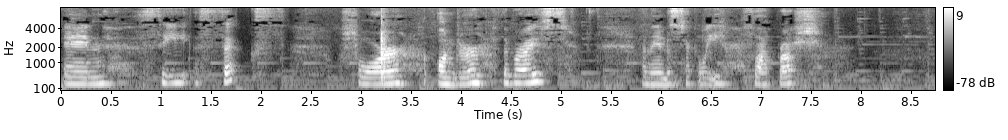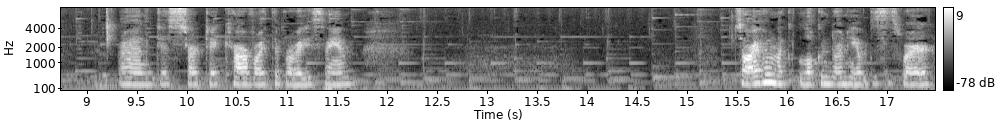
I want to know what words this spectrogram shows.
in C6 for under the brows and then just take a wee flat brush and just start to carve out the brows then. Sorry if I'm like looking down here but this is where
